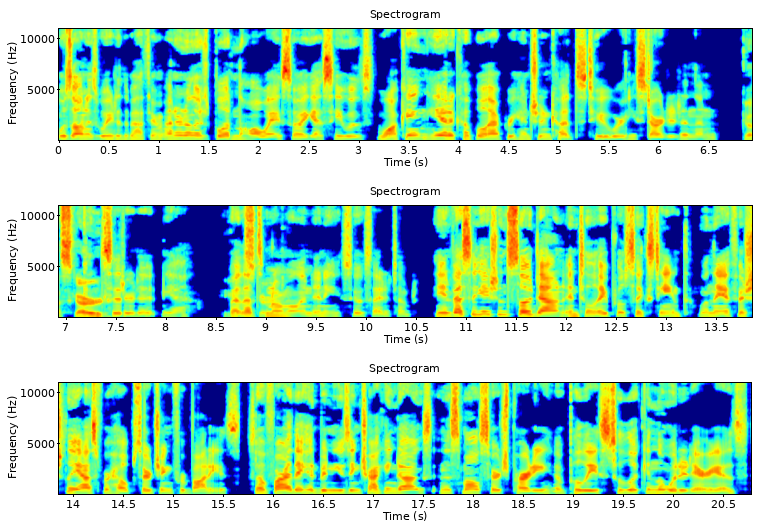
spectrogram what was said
was on his way to the bathroom. I don't know. There's blood in the hallway, so I guess he was walking. He had a couple apprehension cuts too, where he started and then Got scarred. considered it. Yeah. He But that's scarred. normal in any suicide attempt. The investigation slowed down until April 16th when they officially asked for help searching for bodies. So far, they had been using tracking dogs and a small search party of police to look in the wooded areas.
